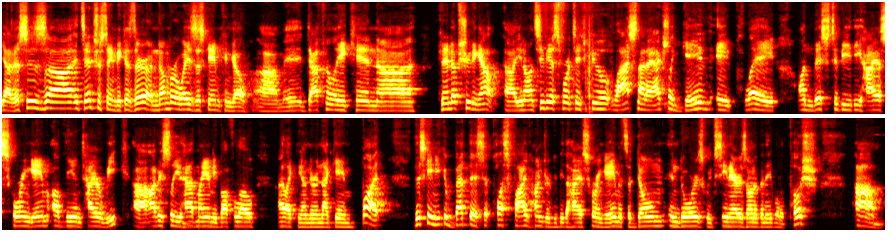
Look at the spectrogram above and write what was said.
Yeah, this is uh, it's interesting because there are a number of ways this game can go. Um, it definitely can. Uh, can end up shooting out. Uh, you know, on CBS Sports HQ last night, I actually gave a play on this to be the highest scoring game of the entire week. Uh, obviously, you have Miami Buffalo. I like the under in that game, but this game you could bet this at plus 500 to be the highest scoring game. It's a dome indoors. We've seen Arizona been able to push. Um,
